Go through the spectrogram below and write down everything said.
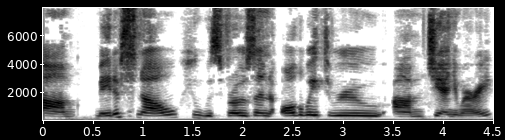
um, made of snow who was frozen all the way through um, January.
